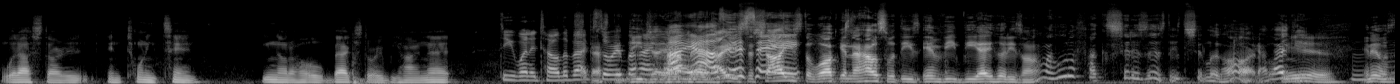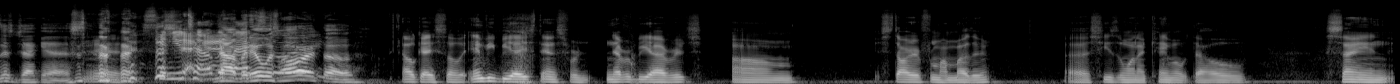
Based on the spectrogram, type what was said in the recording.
what I started in 2010. You know the whole backstory behind that. Do you want to tell the backstory the behind DJ. that? I, Ah, yeah, I I, used to, say. I used to walk in the house with these NVBA hoodies on. I'm like, who the fuck shit is this? This shit look hard. I like it. Yeah, And it was this jackass. yeah. Can you tell the nah, but it was hard though. Okay, so NVBA stands for Never Be Average. Um, it started from my mother. Uh, she's the one that came up with that whole saying,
